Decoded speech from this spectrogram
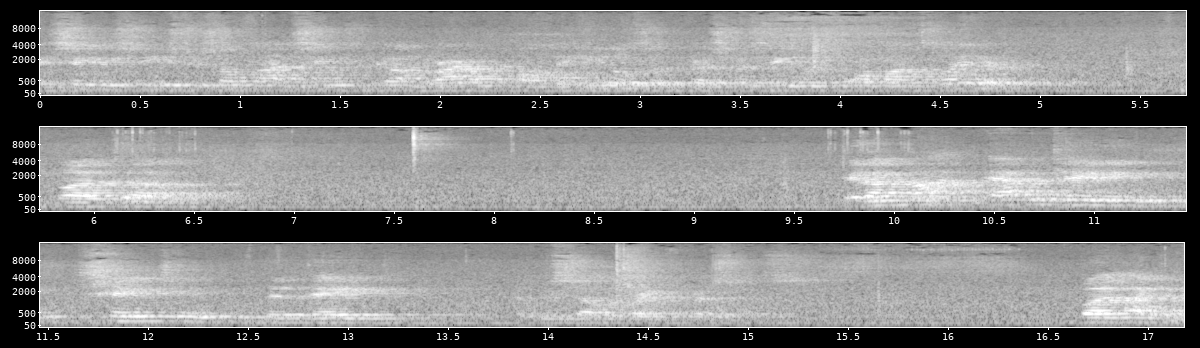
They say Easter sometimes seems to come right up on the heels of Christmas, even four months later. But, uh, and I'm not advocating changing the date that we celebrate Christmas. But I do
